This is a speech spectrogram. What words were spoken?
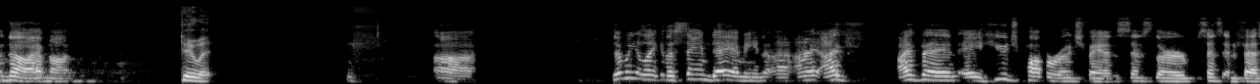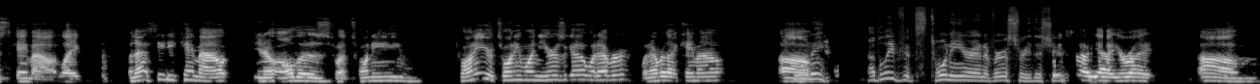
no, I have not. Do it. uh then we like the same day i mean uh, i i've i've been a huge papa roach fan since their since infest came out like when that cd came out you know all those what 20 20 or 21 years ago whatever whenever that came out um, 20? I believe it's 20 year anniversary this year. so yeah you're right um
